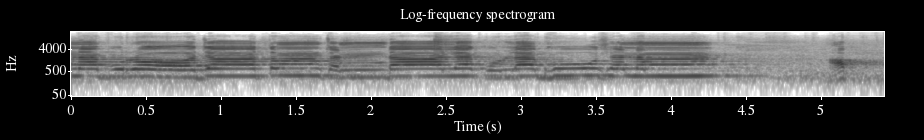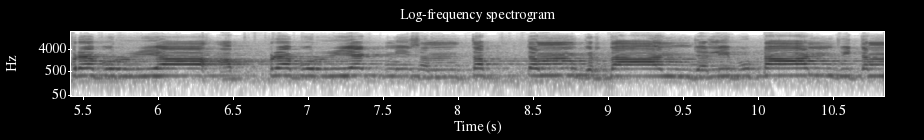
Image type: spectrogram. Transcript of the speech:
हस्ताशनपुरोजातं चण्डालकुलभूषणम् अप्रपुर्या अप्रपुर्यग्निसन्तप्तं कृताञ्जलिपुटान्वितं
